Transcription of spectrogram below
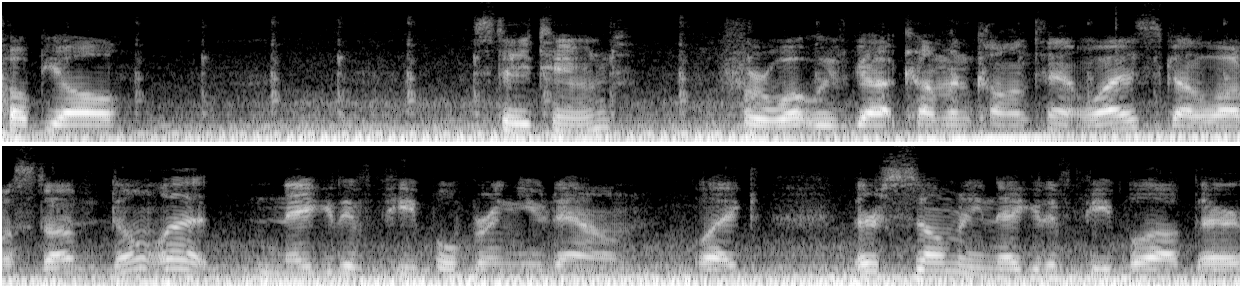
hope y'all stay tuned for what we've got coming content-wise. Got a lot of stuff. Don't let negative people bring you down. Like, there's so many negative people out there,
